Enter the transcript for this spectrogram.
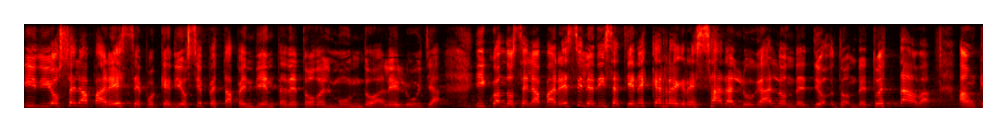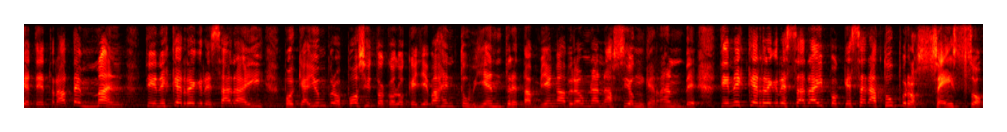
Y Dios se le aparece porque Dios siempre está pendiente de todo el mundo, aleluya. Y cuando se le aparece y le dice, tienes que regresar al lugar donde, donde tú estabas, aunque te traten mal, tienes que regresar ahí porque hay un propósito con lo que llevas en tu vientre. También habrá una nación grande. Tienes que regresar ahí porque ese era tu proceso,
